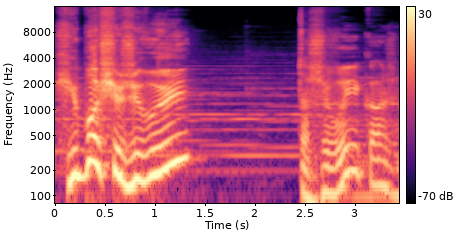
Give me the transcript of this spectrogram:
хіба що живий? Та живий, каже.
